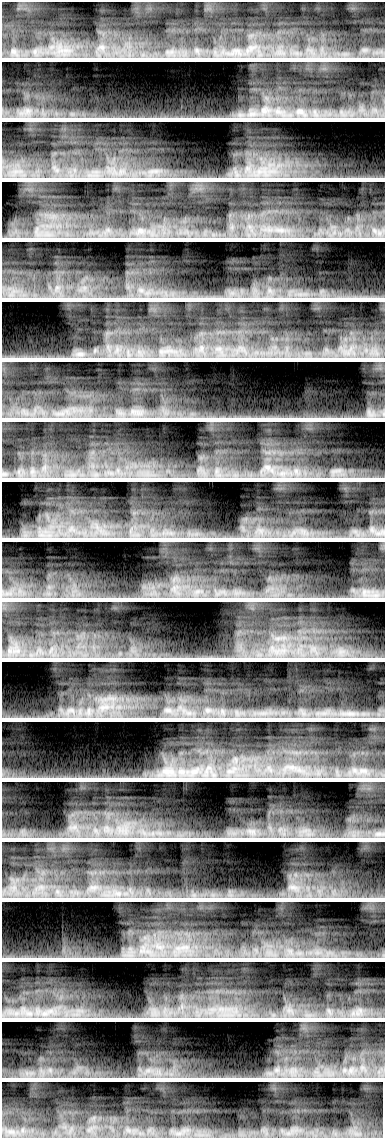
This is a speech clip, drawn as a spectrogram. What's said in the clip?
Questionnant car devant susciter réflexion et débat sur l'intelligence artificielle et notre futur. L'idée d'organiser ce cycle de conférences a germé l'an dernier, notamment au sein de l'Université de Mons, mais aussi à travers de nombreux partenaires, à la fois académiques et entreprises, suite à des réflexions donc, sur la place de l'intelligence artificielle dans la formation des ingénieurs et des scientifiques. Ce cycle fait partie intégrante d'un certificat d'université comprenant également quatre défis organisés simultanément maintenant en soirée, c'est les jeudis soirs, et réunissant plus de 80 participants, ainsi qu'un hackathon qui se déroulera lors d'un week-end de février, mi-février 2019. Nous voulons donner à la fois un bagage technologique, grâce notamment aux défis et au hackathon, mais aussi en regard sociétal, une perspective critique grâce aux conférences. Ce n'est pas un hasard si ces conférences ont lieu ici au Mandaleum ont comme partenaire l'e-campus de Tournai, que nous remercions chaleureusement. Nous les remercions pour leur accueil et leur soutien à la fois organisationnel, communicationnel et financier.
